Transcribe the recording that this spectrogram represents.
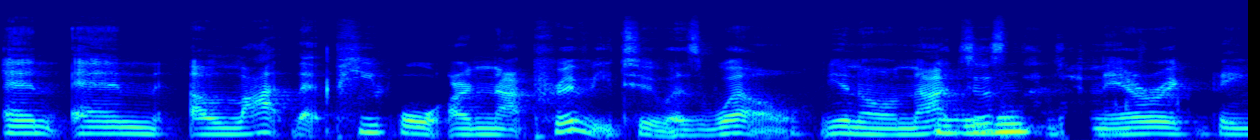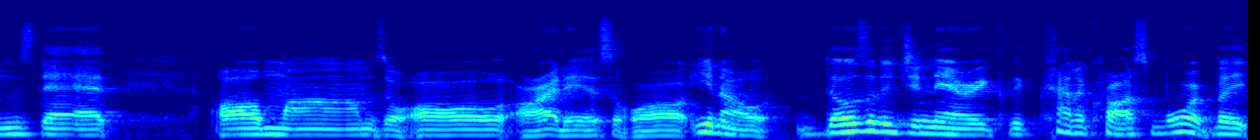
and and a lot that people are not privy to as well you know not mm-hmm. just the generic things that all moms or all artists or all, you know, those are the generic, the kind of cross board, but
